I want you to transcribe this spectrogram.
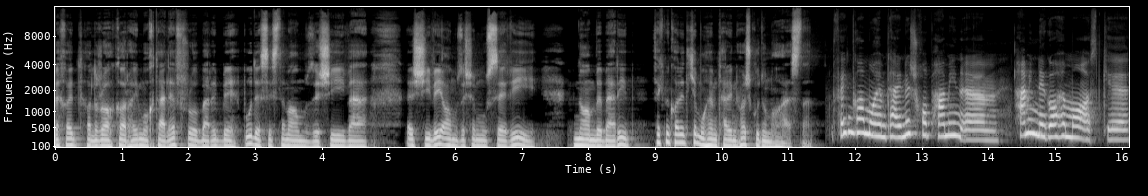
بخواید حالا راهکارهای مختلف رو برای بهبود سیستم آموزشی و شیوه آموزش موسیقی نام ببرید فکر می‌کنید که مهمترین هاش کدوم ها هستن؟ فکر می‌کنم مهمترینش خب همین همین نگاه ماست که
